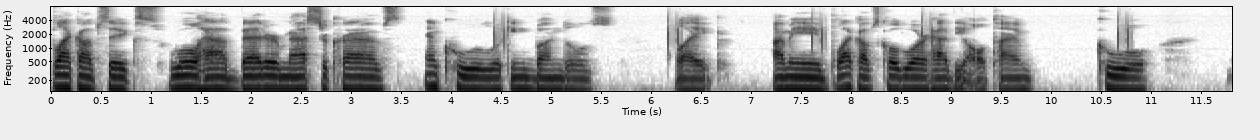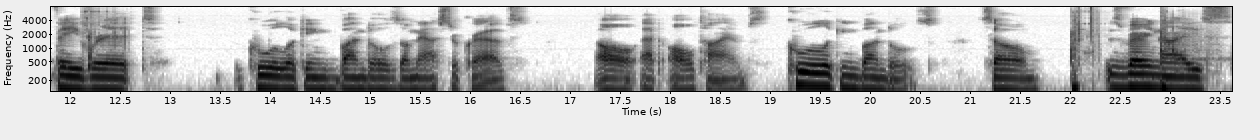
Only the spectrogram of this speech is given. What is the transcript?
Black Ops 6 will have better mastercrafts and cool looking bundles like I mean, Black Ops Cold War had the all-time cool favorite cool looking bundles of mastercrafts all at all times. Cool looking bundles. So it's very nice.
